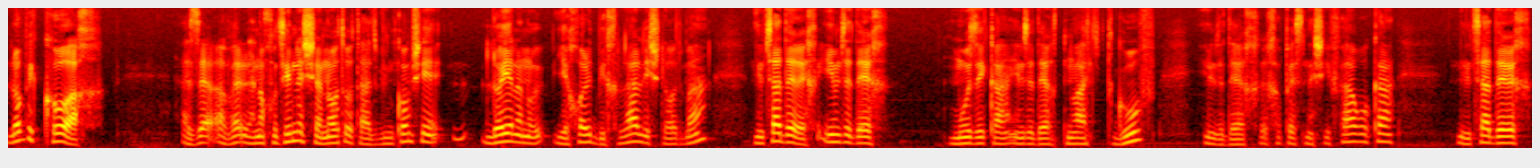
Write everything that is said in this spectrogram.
לא בכוח, אז, אבל אנחנו רוצים לשנות אותה, אז במקום שלא יהיה לנו יכולת בכלל לשלוט בה, נמצא דרך, אם זה דרך מוזיקה, אם זה דרך תנועת גוף, אם זה דרך לחפש נשיפה ארוכה, נמצא דרך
